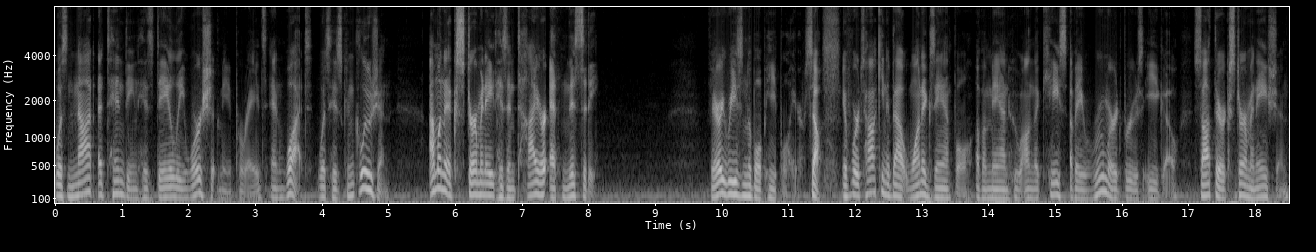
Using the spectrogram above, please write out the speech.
was not attending his daily worship me parades, and what was his conclusion? I'm going to exterminate his entire ethnicity. Very reasonable people here. So, if we're talking about one example of a man who, on the case of a rumored bruised ego, sought their extermination,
